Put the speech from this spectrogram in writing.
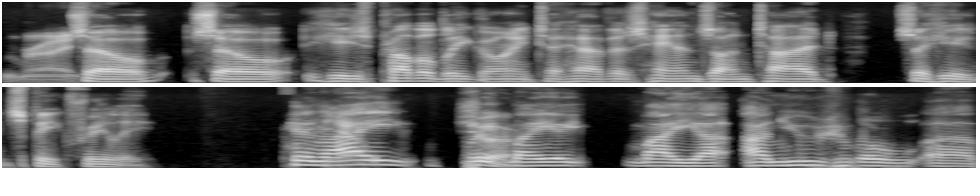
right? So, so he's probably going to have his hands untied so he can speak freely. Can Yeah. I Sure. my my uh, unusual uh,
